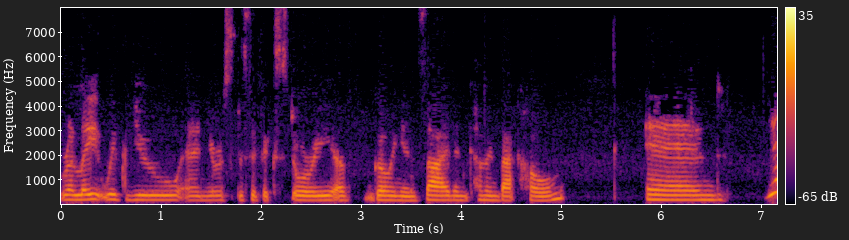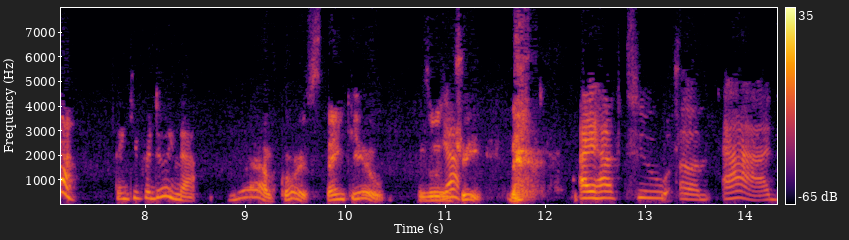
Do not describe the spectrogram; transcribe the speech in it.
relate with you and your specific story of going inside and coming back home. And yeah, thank you for doing that. Yeah, of course. Thank you. This was Yeah. a treat. I have to um, add,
